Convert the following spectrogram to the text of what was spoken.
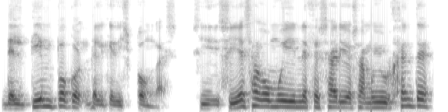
del tiempo del que dispongas. Si, si, es algo muy necesario, o sea, muy urgente,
